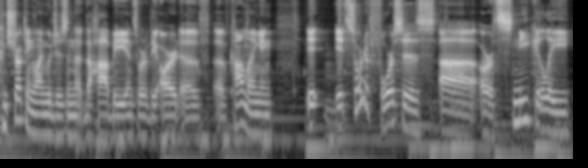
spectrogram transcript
constructing languages and the, the hobby and sort of the art of of conlanging it it sort of forces uh, or sneakily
